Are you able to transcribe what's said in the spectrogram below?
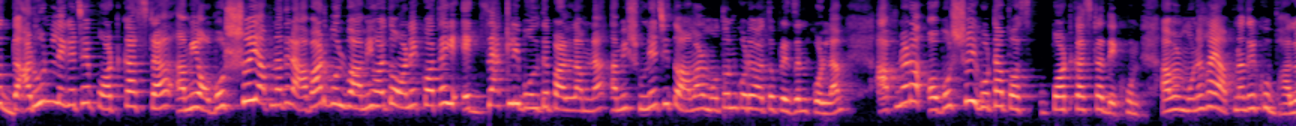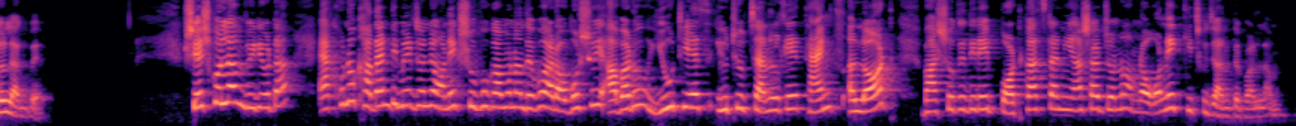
তো দারুণ লেগেছে পডকাস্টটা আমি অবশ্যই আপনাদের আবার বলব, আমি হয়তো অনেক কথাই এক্স্যাক্টলি বলতে পারলাম না। আমি শুনেছি তো আমার মতন করে হয়তো প্রেজেন্ট করলাম। আপনারা অবশ্যই গোটা পডকাস্টটা দেখুন। আমার মনে হয় আপনাদের খুব ভালো লাগবে। শেষ করলাম ভিডিওটা। এখনও খাদান টিমের জন্য অনেক শুভকামনা দেবো। আর অবশ্যই আবারও ইউটিএস ইউটিউব চ্যানেলকে থ্যাঙ্কস আ লট ভাস্বতীদির এই পডকাস্টটা নিয়ে আসার জন্য আমরা অনেক কিছু জানতে পারলাম।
